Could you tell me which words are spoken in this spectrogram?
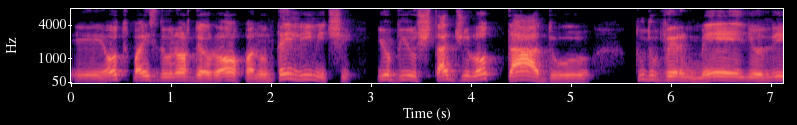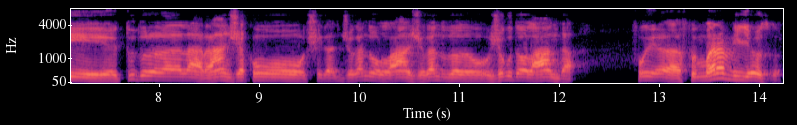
em outro país do norte da Europa, não tem limite. Eu vi o estádio lotado, tudo vermelho ali, tudo laranja, com, jogando lá, jogando o jogo da Holanda. Foi, ah, foi maravilhoso.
